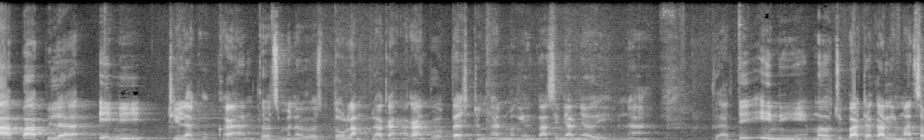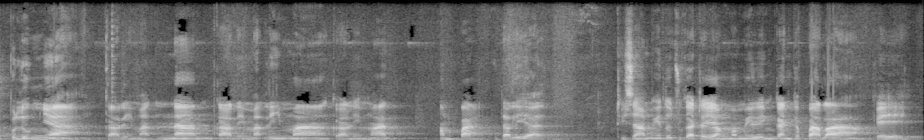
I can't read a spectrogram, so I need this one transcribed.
apabila ini dilakukan terus menerus tulang belakang akan protes dengan mengirimkan sinyal nyeri. Nah, berarti ini merujuk pada kalimat sebelumnya. Kalimat 6, kalimat 5, kalimat empat. Kita lihat. Di samping itu juga ada yang memiringkan kepala. Oke.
